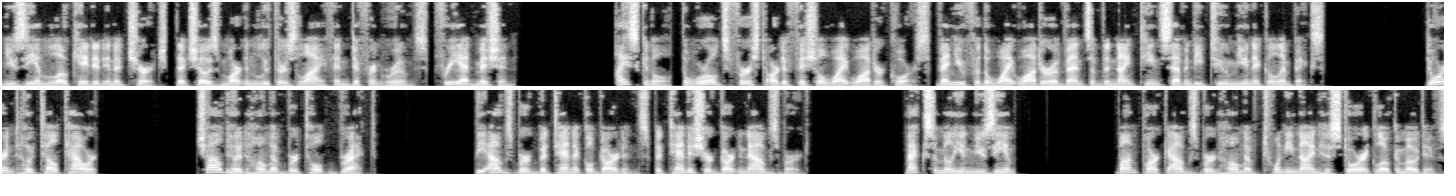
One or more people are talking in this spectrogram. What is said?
museum located in a church, that shows Martin Luther's life and different rooms, free admission. Eiskanal, the world's first artificial whitewater course venue for the whitewater events of the 1972 Munich Olympics. Dorint Hotel Tower. Childhood home of Bertolt Brecht. The Augsburg Botanical Gardens Botanischer Garten Augsburg. Maximilian Museum. Bahnpark Augsburg home of 29 historic locomotives,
